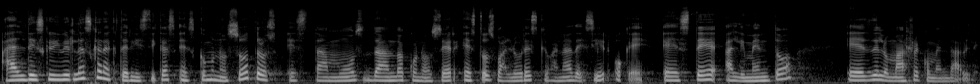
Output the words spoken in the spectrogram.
al describir las características es como nosotros estamos dando a conocer estos valores que van a decir, ok, este alimento es de lo más recomendable.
